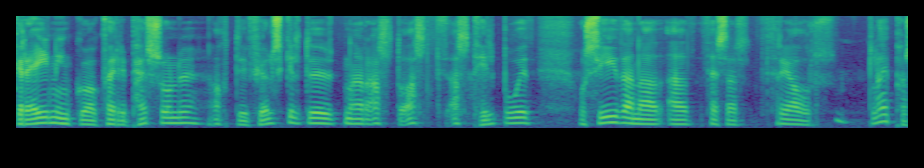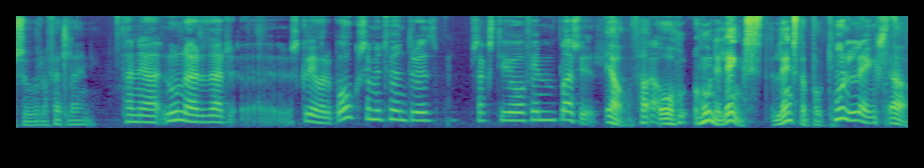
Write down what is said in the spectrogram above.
greiningu á hverju personu átti fjölskyldurnar allt og allt, allt tilbúið og síðan að, að þessar þrjár glæpasugur að fella inn í. Þannig að núna er þar eh, skrifari bók sem er 265 blæsir Já, það, Já, og hún er lengst, lengsta bókin. Hún er lengst. Já.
